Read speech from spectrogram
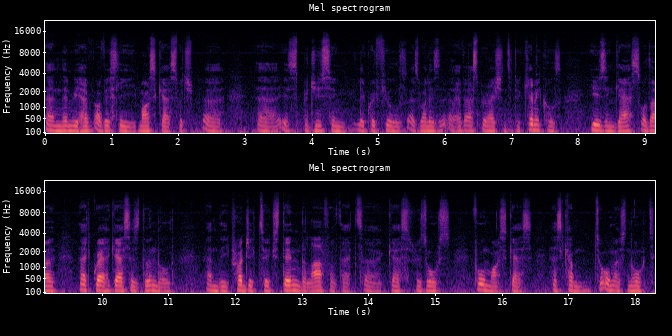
And then we have obviously Mossgas, which uh, is producing liquid fuels as well as uh, have aspirations to do chemicals using gas, although that gas has dwindled and the project to extend the life of that gas resource for Mossgas has come to almost naught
